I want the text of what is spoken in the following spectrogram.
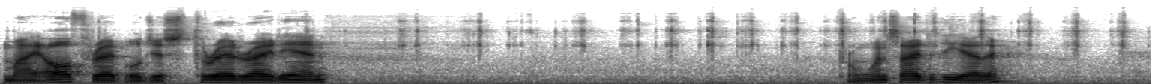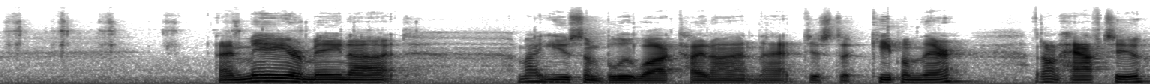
my all thread will just thread right in from one side to the other. I may or may not, I might use some blue Loctite on that just to keep them there. I don't have to.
